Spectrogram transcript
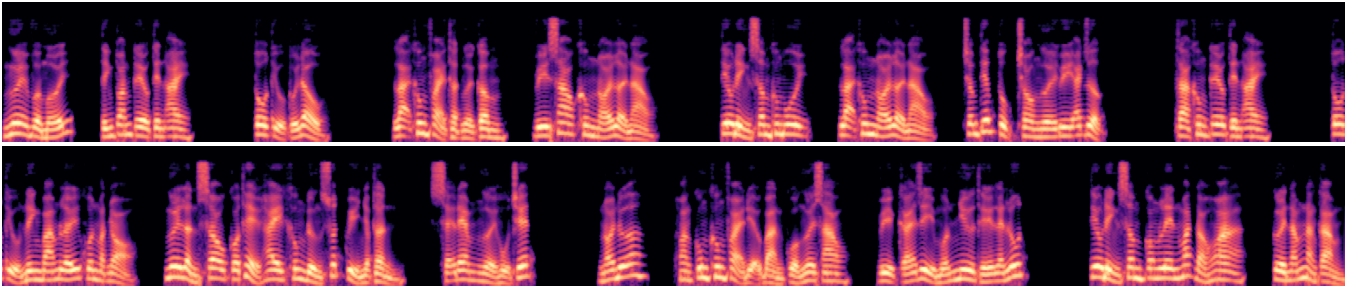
Ngươi vừa mới, tính toán kêu tên ai? Tô Tiểu túi đầu. Lại không phải thật người cầm, vì sao không nói lời nào? Tiêu đình Sâm không vui, lại không nói lời nào, chấm tiếp tục cho ngươi uy ách dược. Ta không kêu tên ai. Tô Tiểu Ninh bám lấy khuôn mặt nhỏ, ngươi lần sau có thể hay không đừng xuất quỷ nhập thần, sẽ đem người hụ chết. Nói nữa, Hoàng cung không phải địa bàn của ngươi sao, vì cái gì muốn như thế lén lút. Tiêu đình Sâm cong lên mắt đào hoa, cười nắm nàng cằm,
